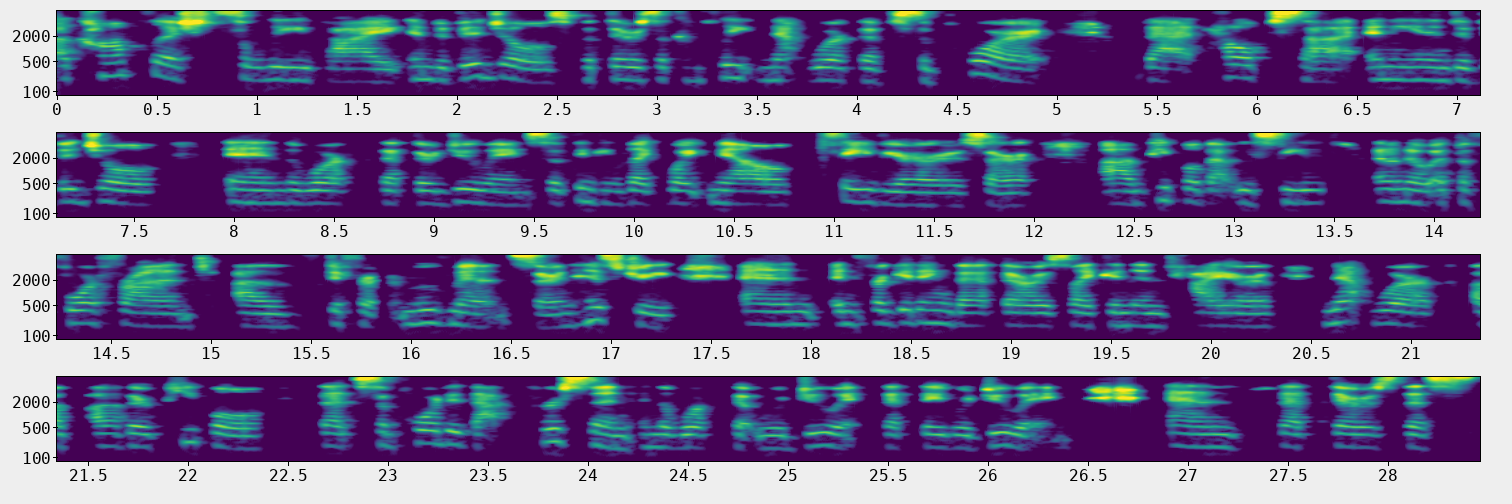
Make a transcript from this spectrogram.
accomplished solely by individuals but there's a complete network of support that helps uh, any individual in the work that they're doing. So thinking like white male saviors or um, people that we see, I don't know, at the forefront of different movements or in history, and and forgetting that there is like an entire network of other people that supported that person in the work that we're doing that they were doing and that there's this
